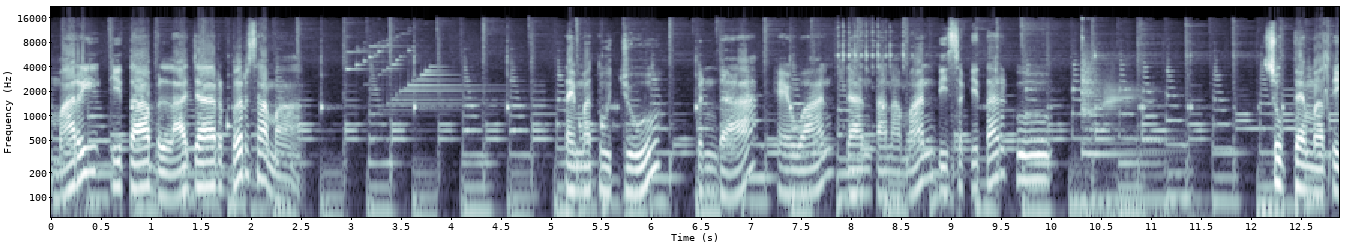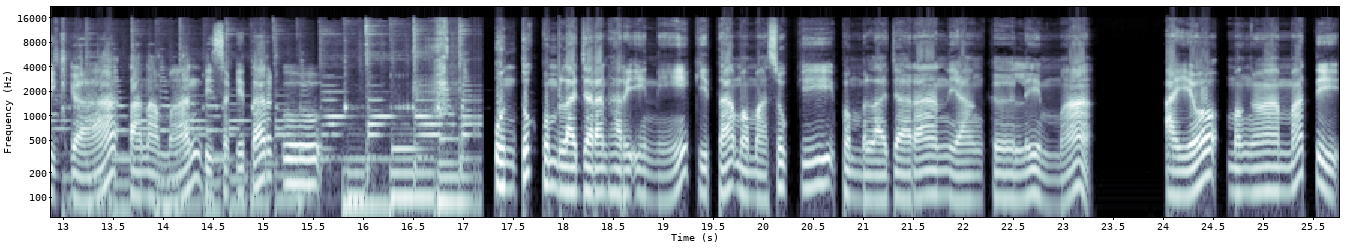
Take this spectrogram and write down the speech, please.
Mari kita belajar bersama. Tema 7 Benda, hewan, dan tanaman di sekitarku Subtema 3 Tanaman di sekitarku. Untuk pembelajaran hari ini Kita memasuki pembelajaran yang kelima. Ayo mengamati.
